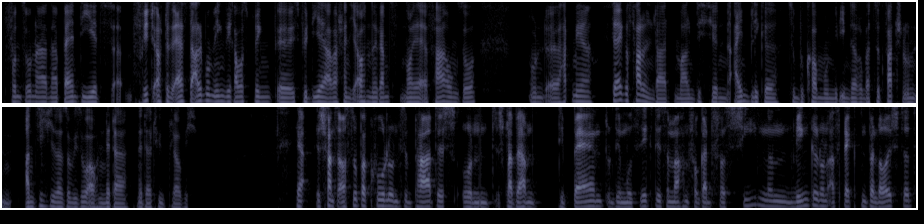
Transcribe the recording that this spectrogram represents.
von so einer, einer Band, die jetzt äh, frisch auch das erste Album irgendwie rausbringt, äh, ist für die ja wahrscheinlich auch eine ganz neue Erfahrung so. Und äh, hat mir sehr gefallen, da mal ein bisschen Einblicke zu bekommen und mit ihm darüber zu quatschen. Und an sich ist er sowieso auch ein netter, netter Typ, glaube ich. Ja, ich fand es auch super cool und sympathisch. Und ich glaube, wir haben die Band und die Musik, die sie machen, von ganz verschiedenen Winkeln und Aspekten beleuchtet.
